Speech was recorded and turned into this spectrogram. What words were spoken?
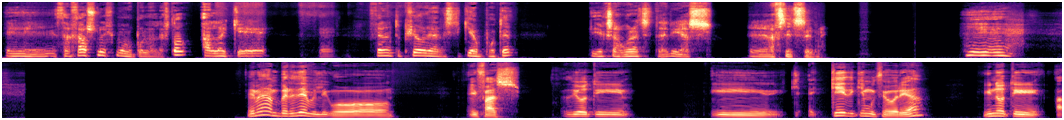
ε, θα χάσουν όχι μόνο πολλά λεφτά, αλλά και ε, φαίνεται πιο ρεαλιστική από ποτέ η εξαγορά της εταιρείας ε, αυτή τη στιγμή. Ε, εμένα με μπερδεύει λίγο η φάση. Διότι η, και η δική μου θεωρία είναι ότι α,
